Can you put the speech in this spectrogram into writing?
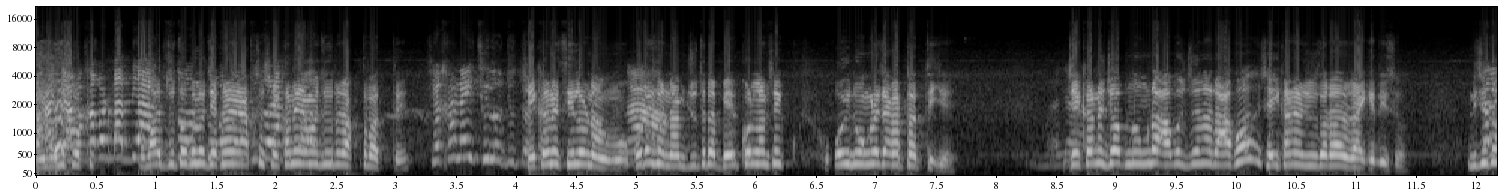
আমি আর বলি জামা তো, কাপড় বাদ দিয়ে আর তোমার জুতোগুলো যেখানে রাখছো সেখানেই আমার জুতো রাখতে পারতে। সেখানেই ছিল জুতো সেখানে ছিল না। করেছ না আমি জুতোটা বের করলাম সেই ওই নোংরা জায়গাটার থেকে। যেখানে সব নোংরা আবর্জনা রাখো সেইখানে জুতোটা রেখে দিছো। নিচে তো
